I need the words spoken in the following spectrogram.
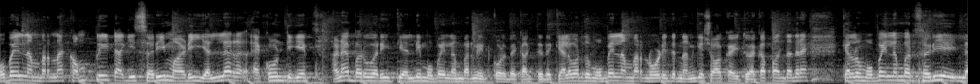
ಮೊಬೈಲ್ ನಂಬರ್ನ ಕಂಪ್ಲೀಟಾಗಿ ಸರಿ ಮಾಡಿ, ಎಲ್ಲರ ಅಕೌಂಟಿಗೆ ಹಣ ಬರುವ ರೀತಿಯಲ್ಲಿ ಮೊಬೈಲ್ ನಂಬರ್ನ ಇಟ್ಕೊಳ್ಬೇಕಾಗ್ತದೆ. ಕೆಲವರದ್ದು ಮೊಬೈಲ್ ನಂಬರ್ ನೋಡಿದರೆ ನನಗೆ ಶಾಕ್ ಆಯಿತು. ಯಾಕಪ್ಪ ಅಂತಂದರೆ ಕೆಲವು ಮೊಬೈಲ್ ನಂಬರ್ ಸರಿಯೇ ಇಲ್ಲ.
